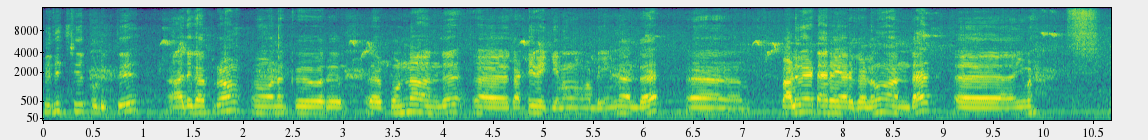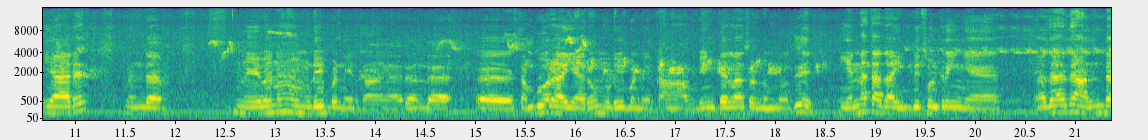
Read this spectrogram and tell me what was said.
பிரித்து கொடுத்து அதுக்கப்புறம் உனக்கு ஒரு பொண்ணை வந்து கட்டி வைக்கணும் அப்படின்னு அந்த பழுவேட்டரையர்களும் அந்த இவன் யார்? இந்த இவனும் முடிவு பண்ணியிருக்கான். யார்? அந்த அஹ், சம்பூர முடிவு பண்ணியிருக்கான் அப்படின்ட்டு எல்லாம் சொல்லும்போது என்ன தாதா இப்படி சொல்கிறீங்க அதாவது அந்த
